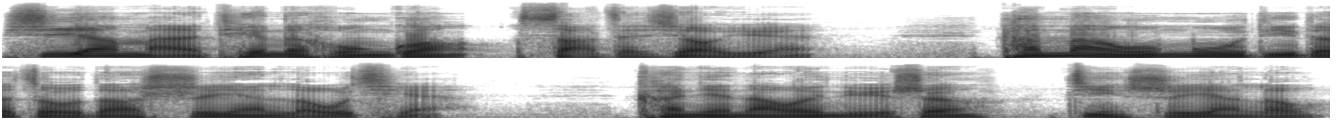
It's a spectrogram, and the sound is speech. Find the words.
夕阳满天的红光洒在校园，他漫无目的的走到实验楼前，看见那位女生进实验楼，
